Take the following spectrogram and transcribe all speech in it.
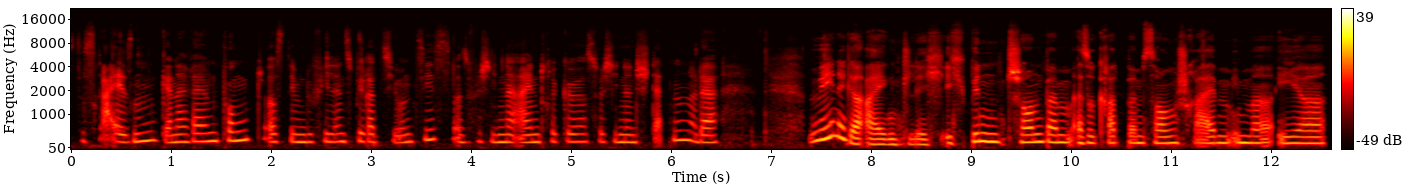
Ist das Reisen generell ein Punkt, aus dem du viel Inspiration ziehst? Also verschiedene Eindrücke aus verschiedenen Städten oder? Weniger eigentlich. Ich bin schon beim, also gerade beim Songschreiben immer eher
